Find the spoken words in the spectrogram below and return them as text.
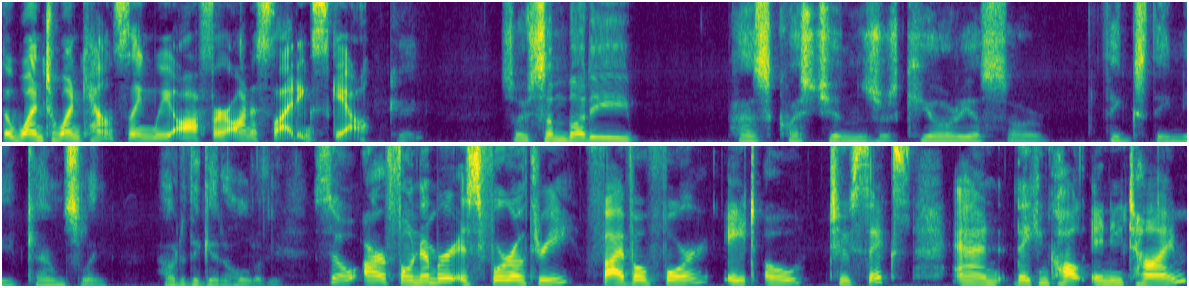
The one to one counseling we offer on a sliding scale. Okay. So if somebody has questions or is curious or thinks they need counseling, how do they get a hold of you? So our phone number is 403 504 8026, and they can call anytime.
